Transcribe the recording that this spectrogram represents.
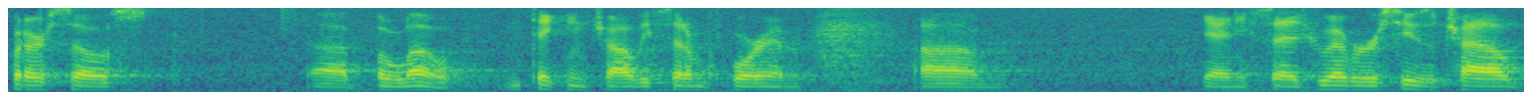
put ourselves uh, below. And taking child, he set him before him. Um, yeah, and he said, Whoever receives a child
